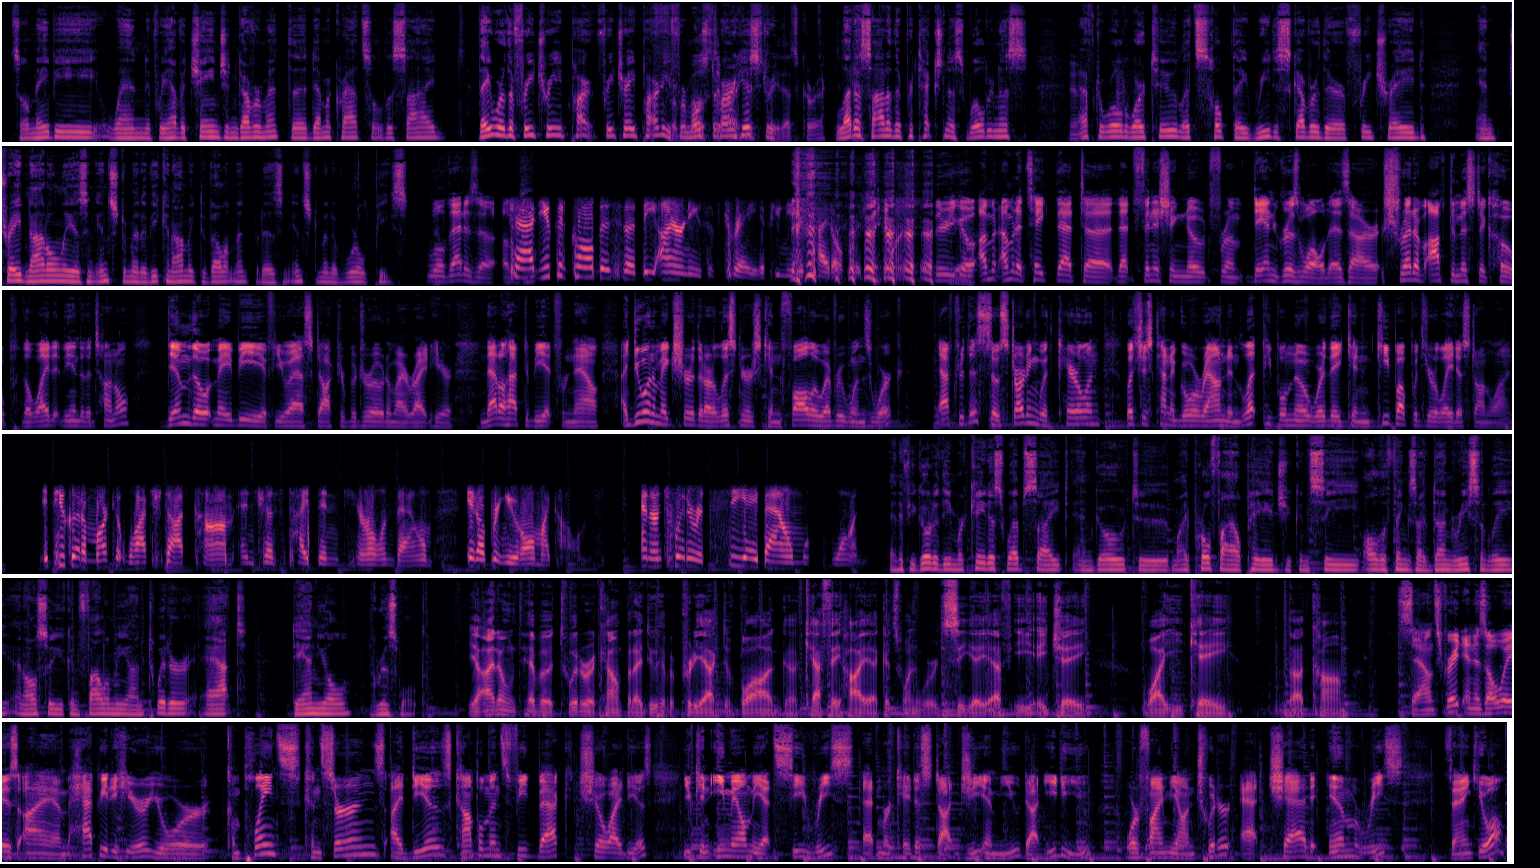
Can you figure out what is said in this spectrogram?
So maybe when if we have a change in government, the Democrats will decide they were the free trade part, free trade party for, for most, most, of, of our, our history. history. That's correct. Let yeah. us out of the protectionist wilderness yeah. after World War II. Let's hope they rediscover their free trade and trade not only as an instrument of economic development, but as an instrument of world peace. Well, that is a, a Chad. You could call this uh, the ironies of trade if you need a title for this there you go. I'm, I'm going to take that uh, that finishing note from Dan Griswold as our shred of optimistic hope, the light at the end of the tunnel, dim though it may be. If you ask Dr. Boudreaux to my right here, and that'll have to be it for now. I do want to make sure that our listeners can follow everyone's work after this. So, starting with Caroline, let's just kind of go around and let people know where they can keep up with your latest online. If you go to marketwatch.com and just type in Caroline Baum, it'll bring you to all my columns. And on Twitter, it's CA Baum1. And if you go to the Mercatus website and go to my profile page, you can see all the things I've done recently. And also, you can follow me on Twitter at Daniel Griswold. Yeah, I don't have a Twitter account, but I do have a pretty active blog, uh, Cafe Hayek. It's one word, C A F E H A Y E K dot com. Sounds great. And as always, I am happy to hear your complaints, concerns, ideas, compliments, feedback, show ideas. You can email me at crease at mercatus.gmu.edu or find me on Twitter at Chad M. Reese. Thank you all.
